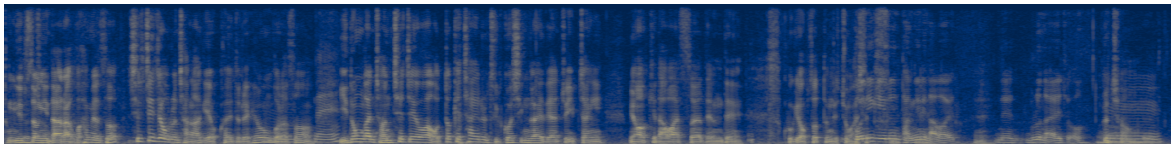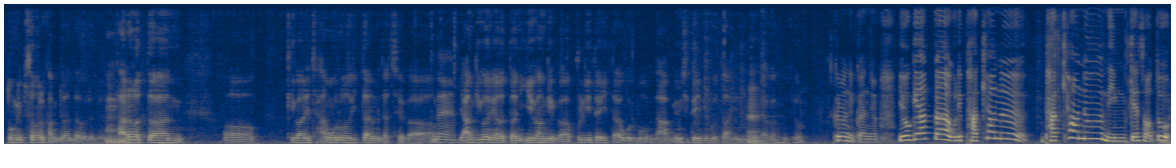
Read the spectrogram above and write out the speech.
독립성이다라고 하면서 실질적으로는 장악의 역할들을 해온 거라서 네. 이동관 전 체제와 어떻게 차이를 둘 것인가에 대한 좀 입장이 명확히 나왔어야 되는데 그게 없었던 게좀 권익위는 아쉽습니다. 당연히 나와야 네. 네, 물러나야죠. 그렇죠. 음. 독립성을 강조한다 그러면 음. 다른 어떠한 어, 기관이 장으로 있다는 것 자체가 네. 양 기관의 어떤 이해관계가 분리돼 있다고 뭐 나, 명시돼 있는 것도 아닌데다가 그죠? 그러니까요. 여기 아까 우리 박현우 박현우 님께서도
